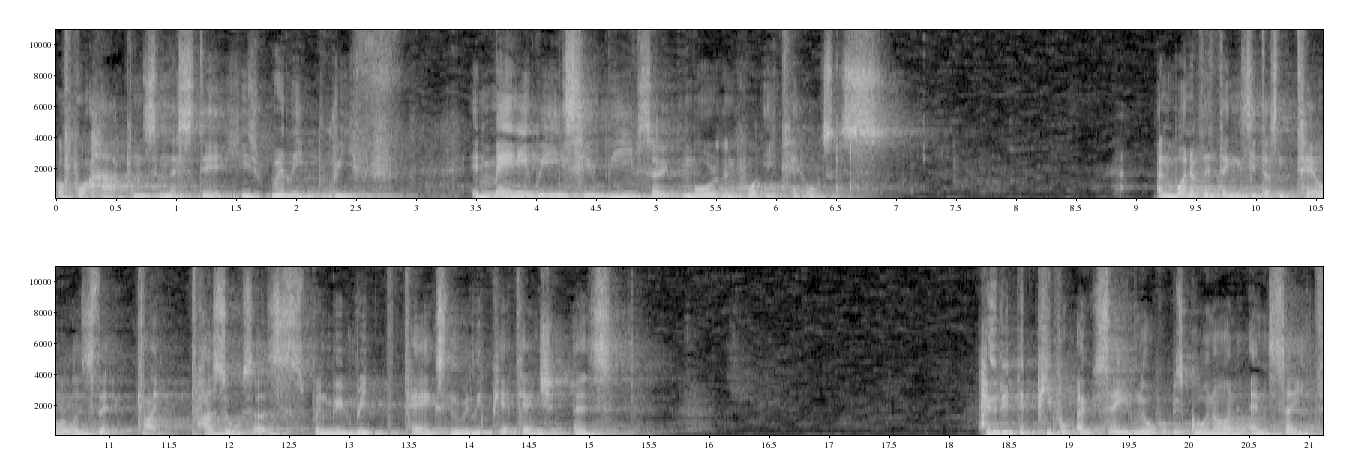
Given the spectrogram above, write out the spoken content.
of what happens in this day. He's really brief. In many ways, he leaves out more than what he tells us. And one of the things he doesn't tell us that of puzzles us when we read the text and really pay attention is how did the people outside know what was going on inside?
